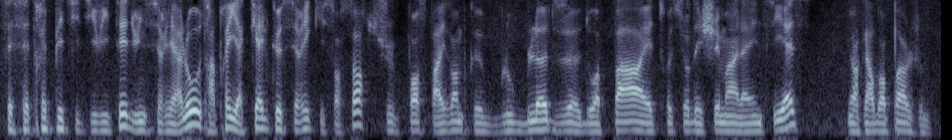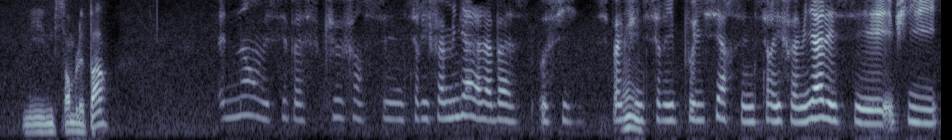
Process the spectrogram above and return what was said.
c'est cette répétitivité d'une série à l'autre. Après, il y a quelques séries qui s'en sortent. Je pense par exemple que Blue Bloods doit pas être sur des schémas à la NCS. Ne regardant pas, je... mais il me semble pas. Non, mais c'est parce que, c'est une série familiale à la base aussi. C'est pas Oui. qu'une série policière, c'est une série familiale et c'est et puis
